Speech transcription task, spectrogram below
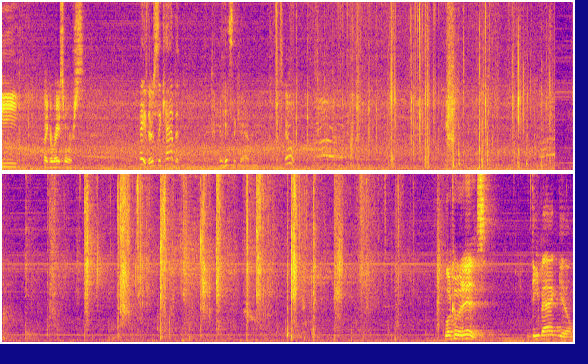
got like a racehorse. Hey, there's the cabin. It is the cabin. Go. Look who it is. D-bag Gill.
